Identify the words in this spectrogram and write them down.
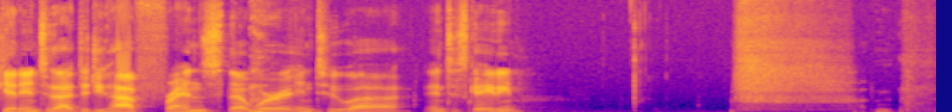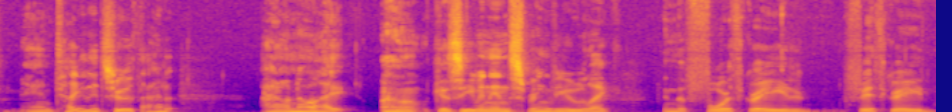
get into that? Did you have friends that were into uh into skating? Man, tell you the truth, I, don't- I don't know. I because even in Springview, like in the fourth grade, fifth grade,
